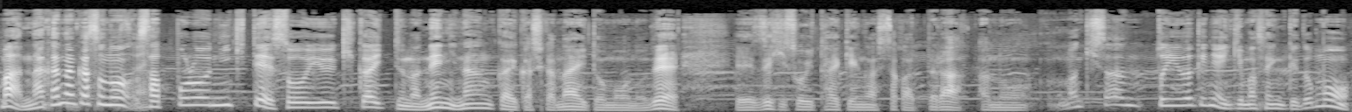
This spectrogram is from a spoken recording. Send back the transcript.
まあなかなかその札幌に来てそういう機会っていうのは年に何回かしかないと思うので、えーぜひそういう体験がしたかったらあの牧さんというわけにはいきませんけども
